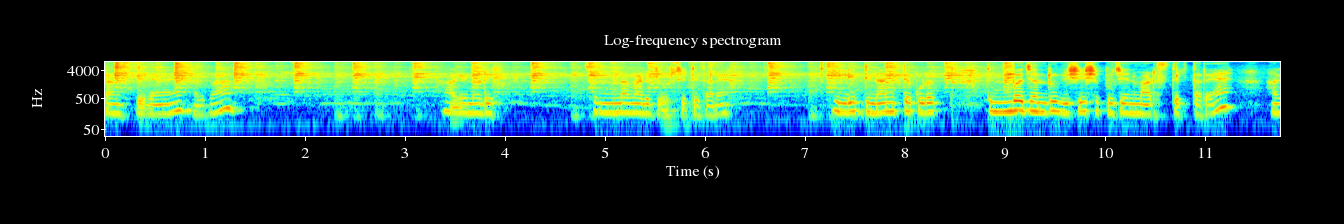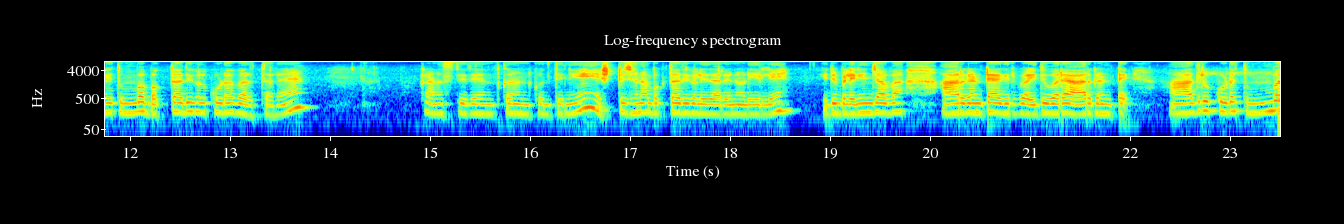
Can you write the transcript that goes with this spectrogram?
ಕಾಣಿಸ್ತಿದೆ ಅಲ್ವಾ? ಹಾಗೆ ನೋಡಿ, ಚೆಂದ ಮಾಡಿ ಜೋಡಿಸಿಟ್ಟಿದ್ದಾರೆ. ಇಲ್ಲಿ ದಿನನಿತ್ಯ ಕೂಡ ತುಂಬ ಜನರು ವಿಶೇಷ ಪೂಜೆಯನ್ನು ಮಾಡಿಸ್ತಿರ್ತಾರೆ. ಹಾಗೆ ತುಂಬ ಭಕ್ತಾದಿಗಳು ಕೂಡ ಬರ್ತಾರೆ. ಕಾಣಿಸ್ತಿದೆ ಅಂತ ಅಂದ್ಕೊತೀನಿ ಎಷ್ಟು ಜನ ಭಕ್ತಾದಿಗಳಿದ್ದಾರೆ ನೋಡಿ ಇಲ್ಲಿ. ಇದು ಬೆಳಗಿನ ಜಾವ ಆರು ಗಂಟೆ ಆಗಿರ್ಬೋದು ಐದೂವರೆ ಆರು ಗಂಟೆ. ಆದರೂ ಕೂಡ ತುಂಬ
